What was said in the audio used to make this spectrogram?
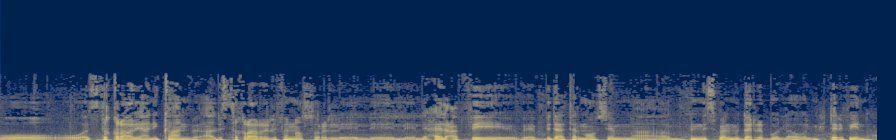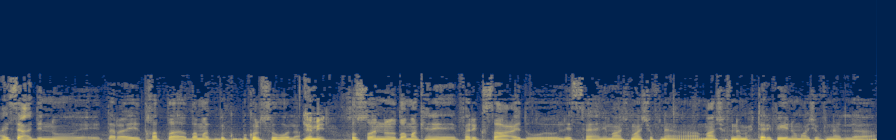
واستقرار يعني كان الاستقرار اللي في النصر اللي اللي اللي حيلعب فيه بداية الموسم آه، بالنسبة للمدرب أو المحترفين حيساعد إنه ترى يتخطى ضمك بكل سهولة. جميل. خصوصا إنه ضمك يعني فريق صاعد ولسه يعني ما ما شفنا ما شفنا محترفين وما شفنا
